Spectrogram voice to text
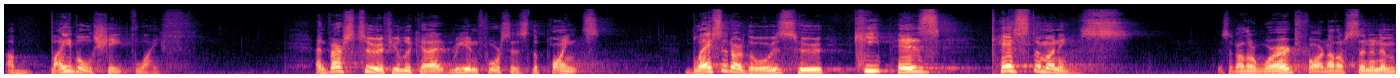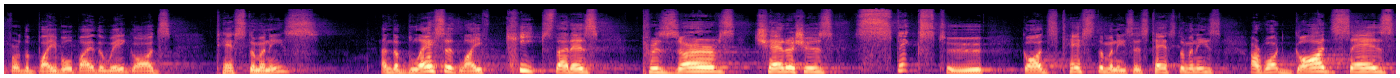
A Bible shaped life. And verse 2, if you look at it, reinforces the point. Blessed are those who keep his testimonies. It's another word for another synonym for the Bible, by the way, God's testimonies. And the blessed life keeps, that is, preserves, cherishes, sticks to God's testimonies. His testimonies are what God says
